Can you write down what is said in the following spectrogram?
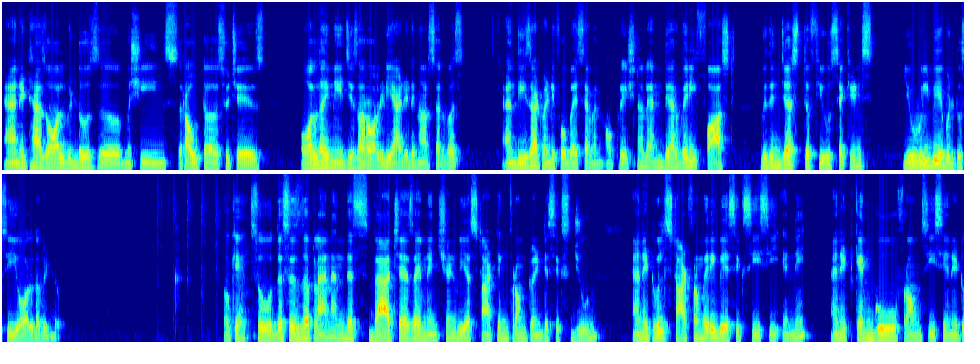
and it has all Windows uh, machines, routers, switches. All the images are already added in our servers, and these are 24 by 7 operational, and they are very fast. Within just a few seconds, you will be able to see all the window okay so this is the plan and this batch as i mentioned we are starting from 26 june and it will start from very basic ccna and it can go from ccna to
